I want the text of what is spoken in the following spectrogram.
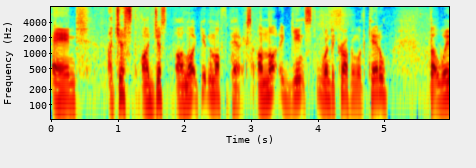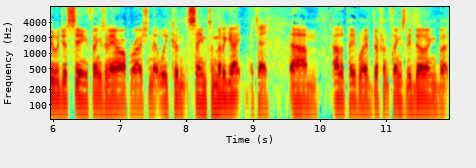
and I just, I just, I like getting them off the paddocks. I'm not against winter cropping with cattle, but we were just seeing things in our operation that we couldn't seem to mitigate. okay. Um, other people have different things they're doing, but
